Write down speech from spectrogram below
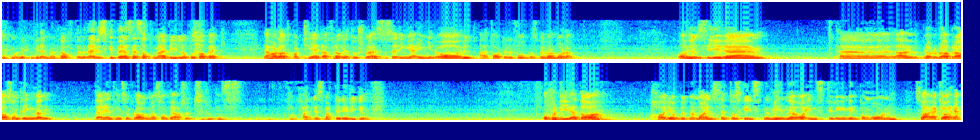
man glemmer det ofte, men jeg husket det, så jeg satte meg i bilen opp på Stabekk. Jeg har da et kvarter derfra ned til Oslo S, og så ringer jeg Inger, og hun tar telefonen og spør hvordan går det. Og hun sier eh, eh, ja, bla, bla, bla, bra og sånne ting, men det er en ting som plager meg sånn, for jeg har så utrolig forferdelige smerter i ryggen. Og fordi jeg da har jobbet med mindset og skillsene mine og innstillingen min på morgenen, så er jeg klar, jeg.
